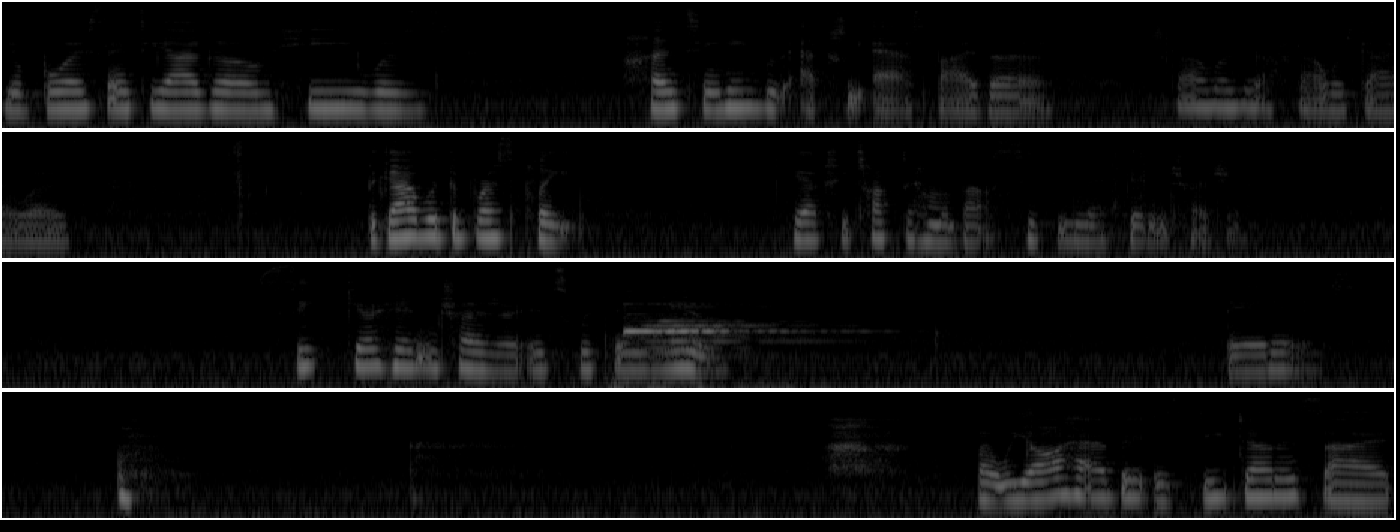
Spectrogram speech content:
Your boy Santiago, he was hunting. He was actually asked by the which guy was it? I forgot which guy it was. The guy with the breastplate. He actually talked to him about seeking that hidden treasure. Seek your hidden treasure. It's within you. There it is. but we all have it. It's deep down inside.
